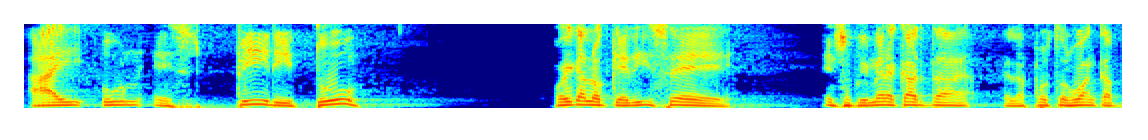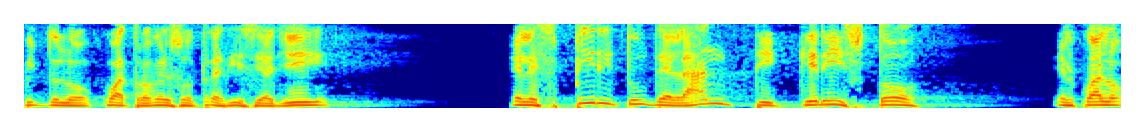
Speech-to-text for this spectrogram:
hay un espíritu. Oiga lo que dice en su primera carta, el apóstol Juan capítulo 4, verso 3 dice allí, el espíritu del anticristo, el cual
